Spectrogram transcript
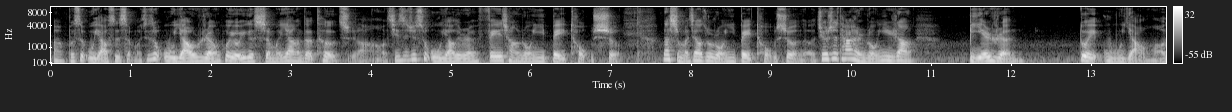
呃，不是五爻是什么？就是五爻人会有一个什么样的特质啦？哦，其实就是五爻的人非常容易被投射。那什么叫做容易被投射呢？就是他很容易让别人对五爻哈，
